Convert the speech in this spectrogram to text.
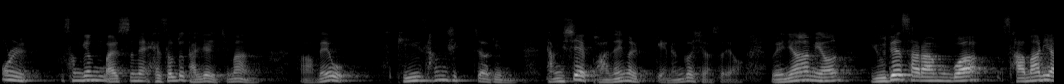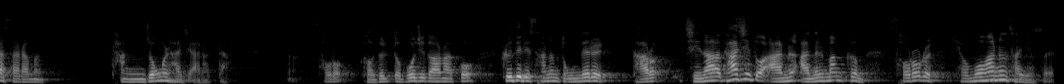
오늘 성경 말씀에 해설도 달려 있지만 아, 매우 비상식적인 당시의 관행을 깨는 것이었어요. 왜냐하면 유대 사람과 사마리아 사람은 상종을 하지 않았다. 서로 거들떠 보지도 않았고 그들이 사는 동네를 가로, 지나가지도 않을, 만큼 서로를 혐오하는 사이였어요.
